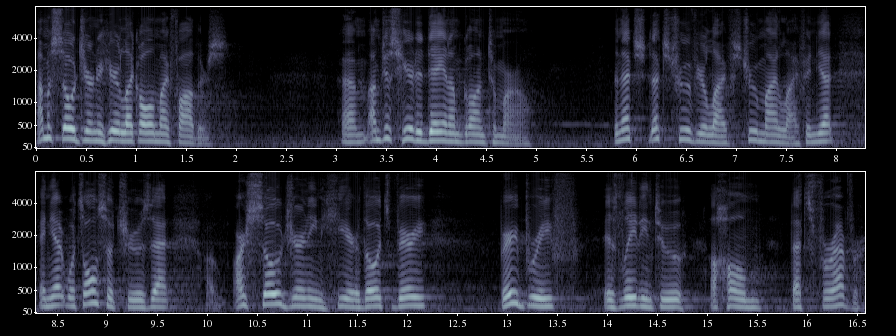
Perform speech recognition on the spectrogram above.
I'm a sojourner here like all my fathers. Um, I'm just here today and I'm gone tomorrow. And that's, that's true of your life. It's true of my life. And yet, and yet, what's also true is that our sojourning here, though it's very, very brief, is leading to a home that's forever.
